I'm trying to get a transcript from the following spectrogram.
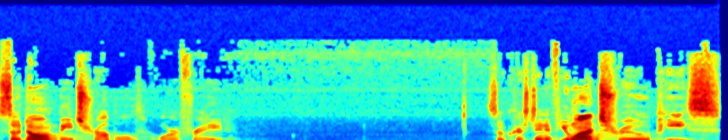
So don't be troubled or afraid. So, Christian, if you want true peace,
